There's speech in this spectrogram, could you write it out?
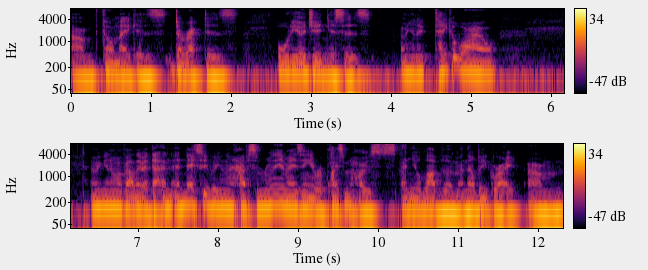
um, filmmakers, directors, audio geniuses. We're going to take a while and we're going to evaluate that. And, and next week, we're going to have some really amazing replacement hosts, and you'll love them, and they'll be great. Um,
